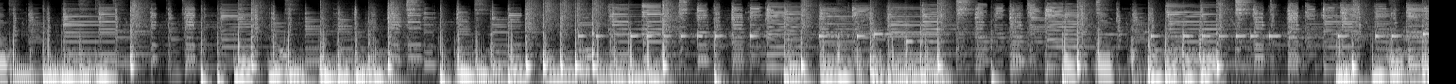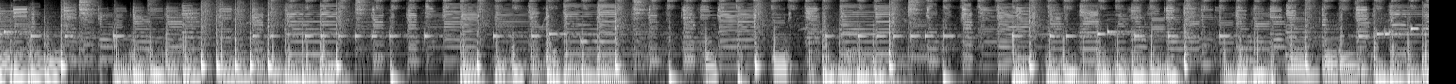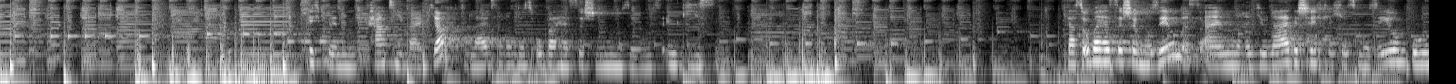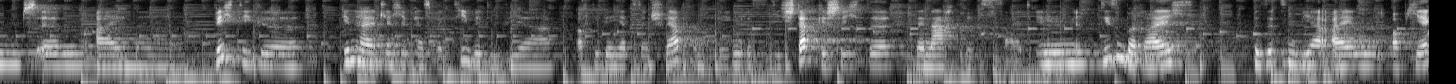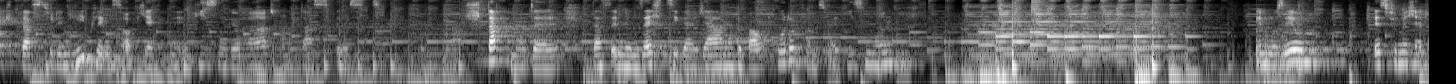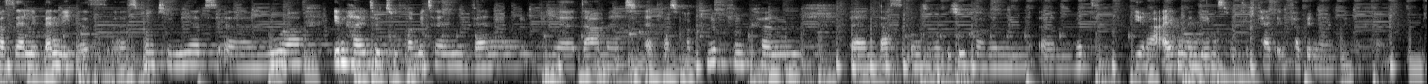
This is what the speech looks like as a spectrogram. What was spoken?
Thank mm -hmm. you. Ich bin Kati Weidjoch, die Leiterin des Oberhessischen Museums in Gießen. Das Oberhessische Museum ist ein regionalgeschichtliches Museum und ähm, eine wichtige inhaltliche Perspektive, die wir, auf die wir jetzt den Schwerpunkt legen, ist die Stadtgeschichte der Nachkriegszeit. In diesem Bereich besitzen wir ein Objekt, das zu den Lieblingsobjekten in Gießen gehört und das ist Stadtmodell, das in den 60er Jahren gebaut wurde von zwei Gießenern. Im Museum ist für mich etwas sehr Lebendiges. Es funktioniert äh, nur, Inhalte zu vermitteln, wenn wir damit etwas verknüpfen können, äh, das unsere Besucherinnen äh, mit ihrer eigenen Lebenswirklichkeit in Verbindung bringen können.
